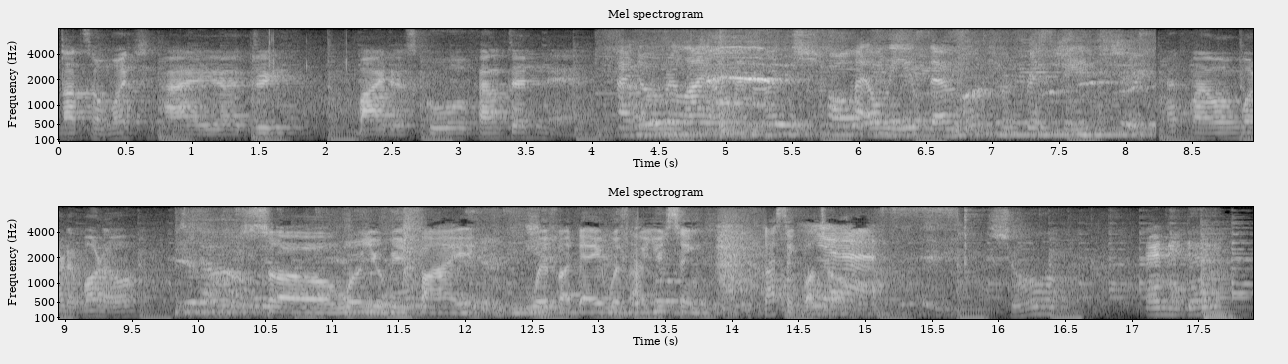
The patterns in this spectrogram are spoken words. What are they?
Not so much. I uh, drink by the school fountain and I don't rely on them much. I only use them for frisbee. I have my own water bottle. So will you be fine with a day without using plastic bottle? Yes. Sure, any day.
